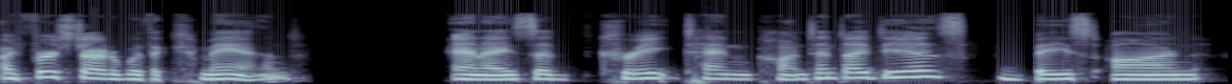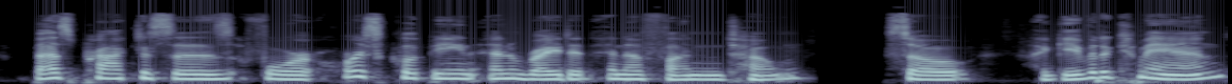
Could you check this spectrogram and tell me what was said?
I first started with a command and I said, create 10 content ideas based on best practices for horse clipping and write it in a fun tone. So I gave it a command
